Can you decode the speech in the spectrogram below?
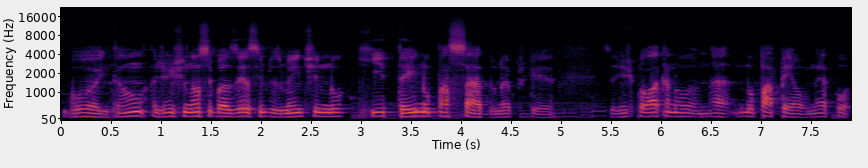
Boa, então a gente não se baseia simplesmente no que tem no passado, né? Porque se a gente coloca no, na, no papel, né? Pô,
